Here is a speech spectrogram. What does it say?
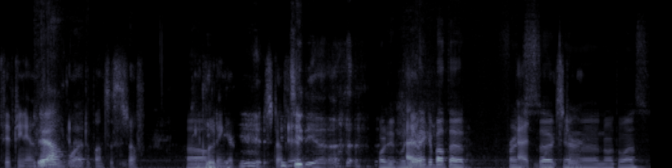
15 enemies. Yeah, you can what? add a bunch of stuff, Um, including your stuff. Virginia. What do, what do you Add- think about that French add sec in Munster. uh, Northwest?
